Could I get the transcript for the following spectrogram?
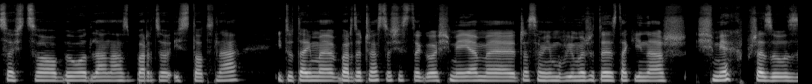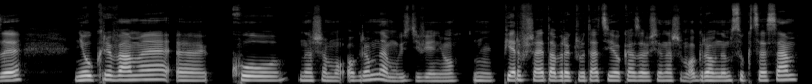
coś, co było dla nas bardzo istotne I tutaj my bardzo często się z tego śmiejemy, czasami mówimy, że to jest taki nasz śmiech przez łzy. Nie ukrywamy, e, ku naszemu ogromnemu zdziwieniu. Mm, pierwszy etap rekrutacji okazał się naszym ogromnym sukcesem,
